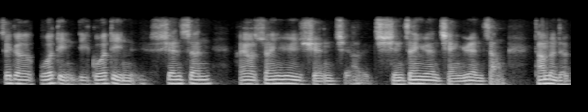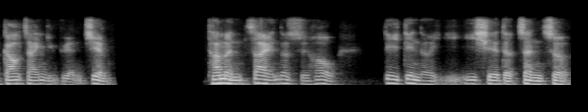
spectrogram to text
这个国鼎李国鼎先生，还有孙运璇行政院前院长，他们的高瞻远见，他们在那时候立定了一一些的政策，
